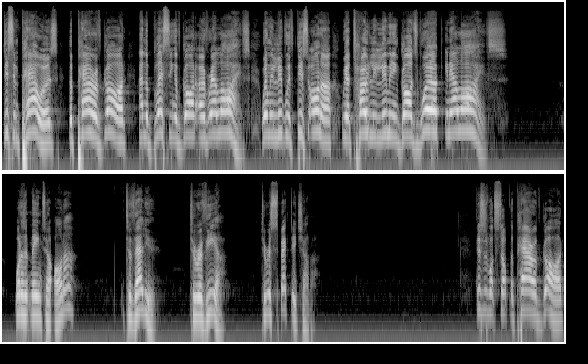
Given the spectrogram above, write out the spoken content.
disempowers the power of God and the blessing of God over our lives. When we live with dishonor, we are totally limiting God's work in our lives. What does it mean to honor? To value, to revere, to respect each other. This is what stopped the power of God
